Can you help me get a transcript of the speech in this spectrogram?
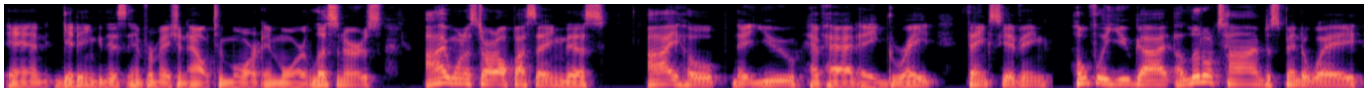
in getting this information out to more and more listeners. I want to start off by saying this. I hope that you have had a great Thanksgiving. Hopefully, you got a little time to spend away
